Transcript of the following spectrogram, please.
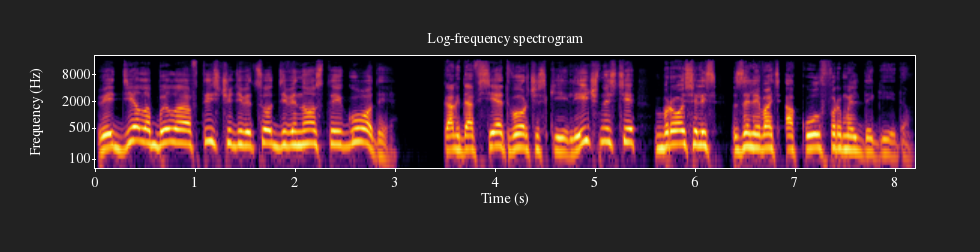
Ведь дело было в 1990-е годы, когда все творческие личности бросились заливать акул формальдегидом.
